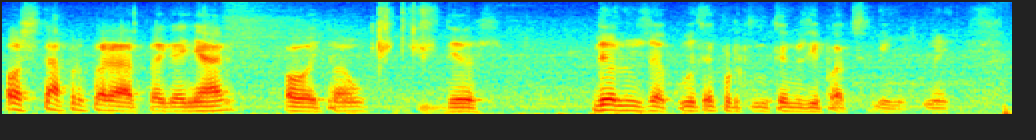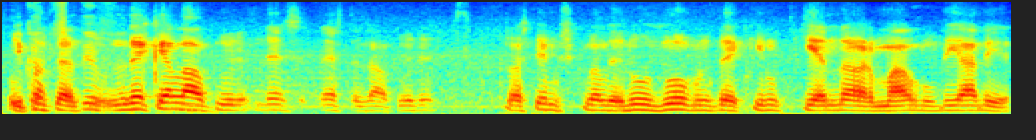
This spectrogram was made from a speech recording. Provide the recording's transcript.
ou se está preparado para ganhar, ou então Deus, Deus nos acuda porque não temos hipótese nenhuma. É? E portanto, teve... naquela altura, nestas alturas, nós temos que valer o dobro daquilo que é normal no dia a dia.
